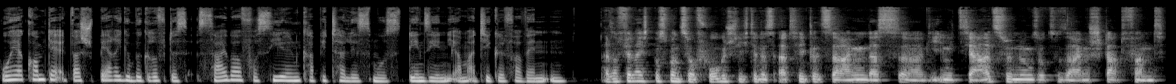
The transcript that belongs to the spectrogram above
Woher kommt der etwas sperrige Begriff des cyberfossilen Kapitalismus, den Sie in Ihrem Artikel verwenden? Also vielleicht muss man zur Vorgeschichte des Artikels sagen, dass äh, die Initialzündung sozusagen stattfand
